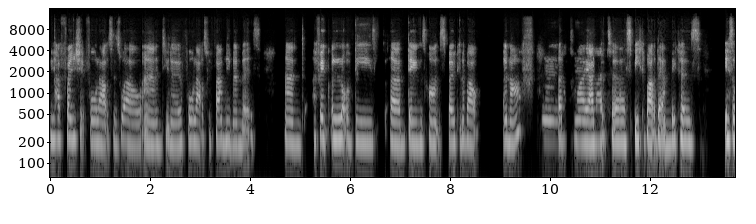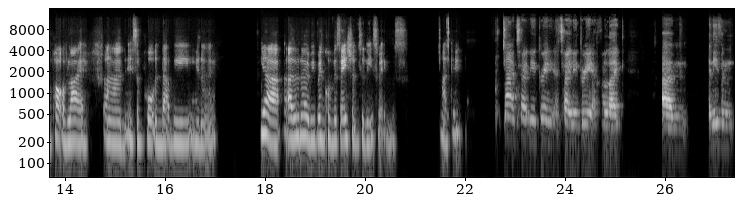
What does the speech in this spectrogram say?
you have friendship fallouts as well and you know fallouts with family members and i think a lot of these um, things aren't spoken about enough. Mm. that's why i like to speak about them because it's a part of life and it's important that we you know yeah i don't know we bring conversation to these things i think. No i totally agree i totally agree. I feel like um and even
